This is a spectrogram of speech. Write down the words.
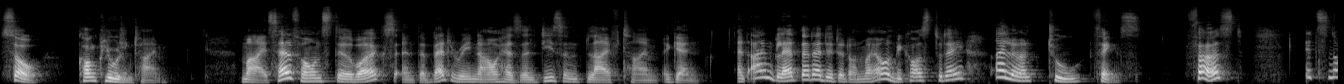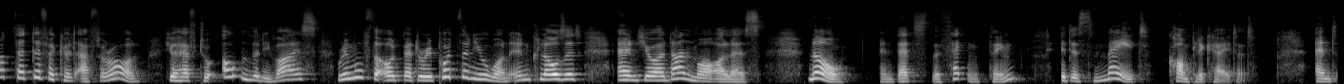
So, conclusion time. My cell phone still works and the battery now has a decent lifetime again. And I'm glad that I did it on my own because today I learned two things. First, it's not that difficult after all. You have to open the device, remove the old battery, put the new one in, close it, and you are done more or less. No, and that's the second thing, it is made complicated. And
